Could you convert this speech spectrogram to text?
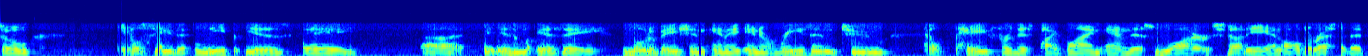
So people see that LEAP is a uh, is is a motivation and a and a reason to help pay for this pipeline and this water study and all the rest of it,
